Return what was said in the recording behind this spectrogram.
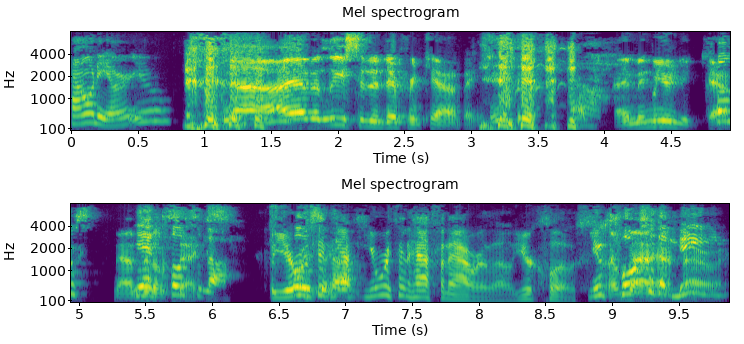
county, aren't you? Nah, I have at least in a different county. I'm in Union County. Close. Not yeah, Middlesex. close enough. But you're within half, you're within half an hour though. You're close. You're I'm closer about than me. hour. I'm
